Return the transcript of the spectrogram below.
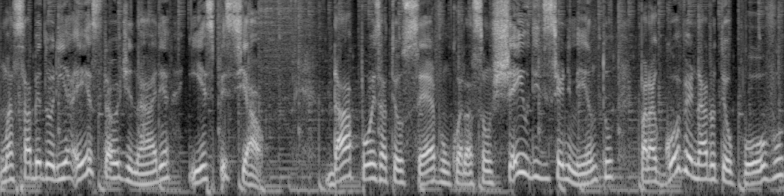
uma sabedoria extraordinária e especial. Dá, pois, ao teu servo um coração cheio de discernimento para governar o teu povo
